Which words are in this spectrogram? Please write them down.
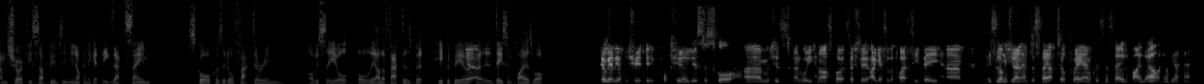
I'm sure if you sub Bibbs in, you're not going to get the exact same score because it'll factor in obviously all all the other factors. But he could be a, yeah. a decent player as well. He'll get the opportunity, opportunities to score, um, which is kind of what you can ask for, especially I guess at the price he'd be. Um, yep. As long as you don't have to stay up till 3 a.m. Christmas Day to find out, he'll be okay.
